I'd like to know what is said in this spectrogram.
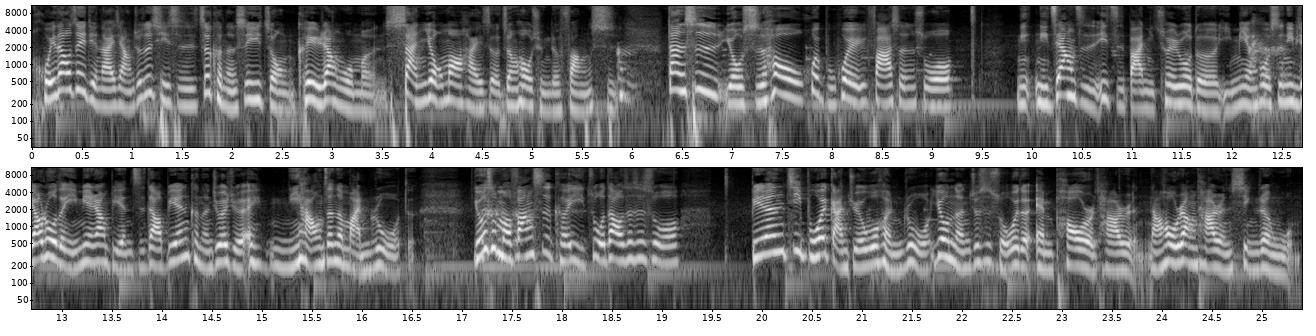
回到这一点来讲，就是其实这可能是一种可以让我们善用冒牌者症候群的方式，但是有时候会不会发生说？你你这样子一直把你脆弱的一面，或是你比较弱的一面让别人知道，别人可能就会觉得，哎、欸，你好像真的蛮弱的。有什么方式可以做到，就是说，别人既不会感觉我很弱，又能就是所谓的 empower 他人，然后让他人信任我们？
